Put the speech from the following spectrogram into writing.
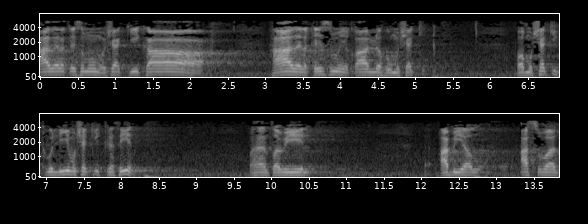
هذا القسم مشككا. هذا القسم يقال له مشكك. فمشكك كلي مشكك كثير. مثلا طويل أبيض أسود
